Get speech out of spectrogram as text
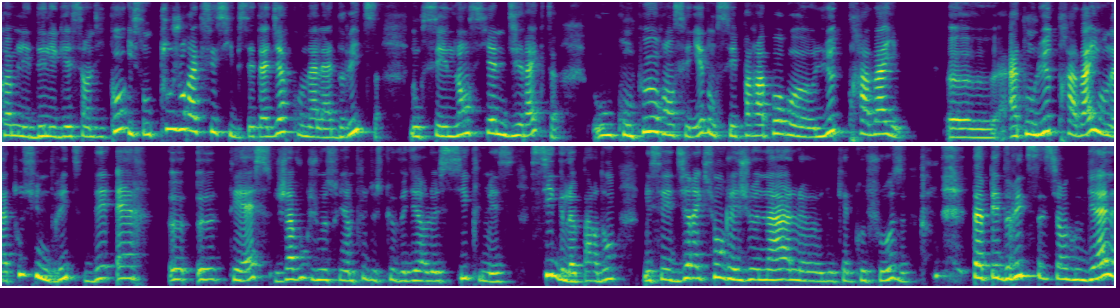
comme les délégués syndicaux, ils sont toujours accessibles. C'est-à-dire qu'on a la DRITS, donc c'est l'ancienne directe, où qu'on peut renseigner. Donc c'est par rapport au lieu de travail, euh, à ton lieu de travail, on a tous une DRITS, DR EETS. J'avoue que je me souviens plus de ce que veut dire le cycle, mais sigle, pardon, mais c'est direction régionale euh, de quelque chose. Tapez DRITS sur Google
